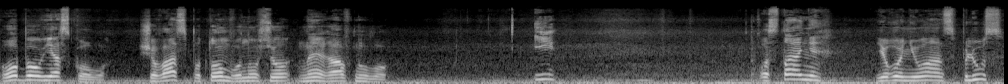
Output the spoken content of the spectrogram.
Обов'язково. Що вас потім воно все не гавкнуло. І останнє його нюанс плюс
